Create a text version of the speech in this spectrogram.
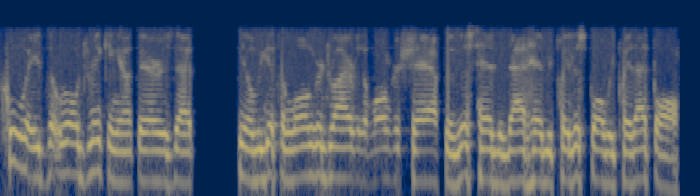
Kool Aids that we're all drinking out there is that you know we get the longer driver, the longer shaft, or this head, and that head. We play this ball, we play that ball.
